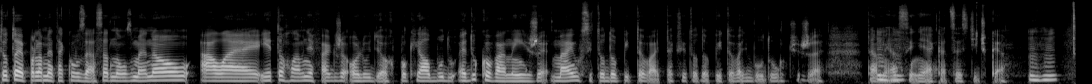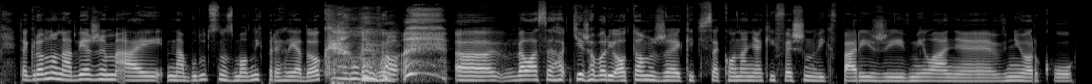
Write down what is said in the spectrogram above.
toto je podľa mňa takou zásadnou zmenou, ale je to hlavne fakt, že o ľuďoch. Pokiaľ budú edukovaní, že majú si to dopytovať, tak si to dopytovať budú. Čiže tam mm-hmm. je mhm. asi nejaká cestička. Mm-hmm. Tak rovno nadviažem aj na budúcnosť modných prehliadok, lebo uh, veľa sa tiež hovorí o tom, že keď sa koná nejaký Fashion Week v Paríži, v Miláne, v New Yorku,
